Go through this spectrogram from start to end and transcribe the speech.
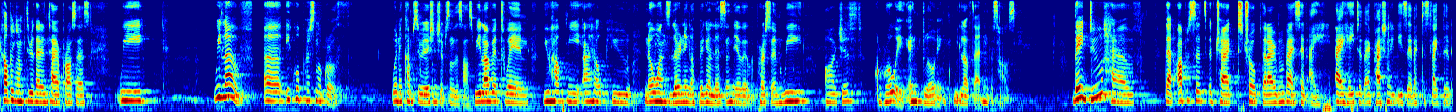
helping him through that entire process. We we love uh, equal personal growth when it comes to relationships in this house. We love it when you help me, I help you. No one's learning a bigger lesson than the other person. We are just growing and glowing. We love that in this house. They do have that opposites attract trope that I remember I said I I hated. I passionately said I disliked it.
